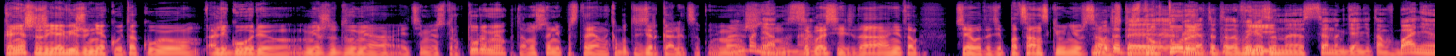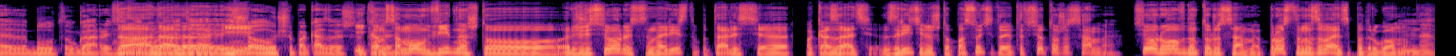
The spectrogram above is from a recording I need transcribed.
Конечно же, я вижу некую такую аллегорию между двумя этими структурами, потому что они постоянно как будто зеркалятся, понимаешь? Ну, понятно, Там, да. Согласись, да, они там все вот эти пацанские Ну, вот это, э, структуры. говорят, это вырезанная сцена, где они там в бане блуд угар и всё Да, такое. да, это да. И- еще лучше показывает, что И это- комсомол видно, что режиссеры, сценаристы пытались э, показать зрителю, что по сути-то это все то же самое. Все ровно то же самое, просто называется по-другому. Да.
